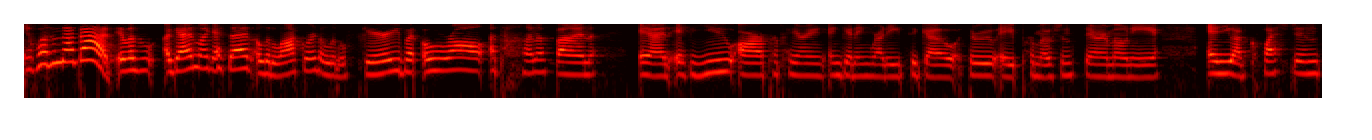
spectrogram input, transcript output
it wasn't that bad. It was, again, like I said, a little awkward, a little scary, but overall, a ton of fun. And if you are preparing and getting ready to go through a promotion ceremony and you have questions,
